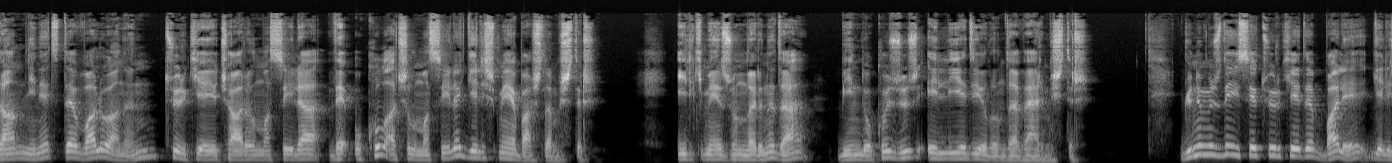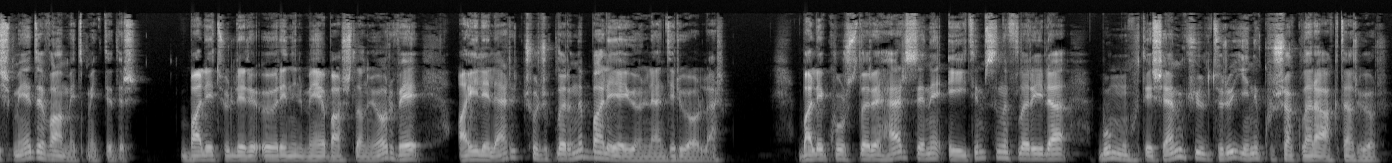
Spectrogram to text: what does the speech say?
Dame Ninette de Valois'ın Türkiye'ye çağrılmasıyla ve okul açılmasıyla gelişmeye başlamıştır. İlk mezunlarını da 1957 yılında vermiştir. Günümüzde ise Türkiye'de bale gelişmeye devam etmektedir. Bale türleri öğrenilmeye başlanıyor ve aileler çocuklarını baleye yönlendiriyorlar. Bale kursları her sene eğitim sınıflarıyla bu muhteşem kültürü yeni kuşaklara aktarıyor.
